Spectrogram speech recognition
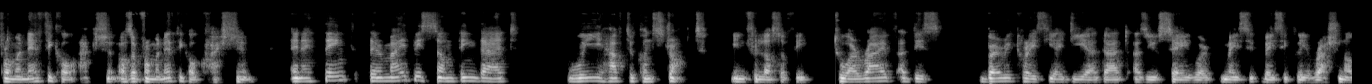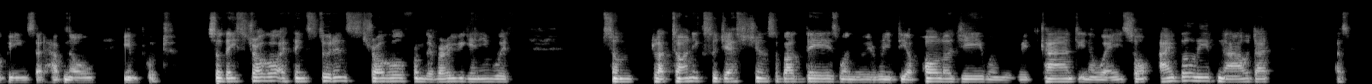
from an ethical action, also from an ethical question. And I think there might be something that we have to construct in philosophy to arrive at this very crazy idea that, as you say, we're basically rational beings that have no input. So they struggle, I think students struggle from the very beginning with some Platonic suggestions about this when we read the Apology, when we read Kant in a way. So I believe now that as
